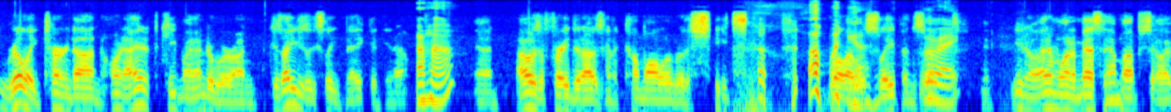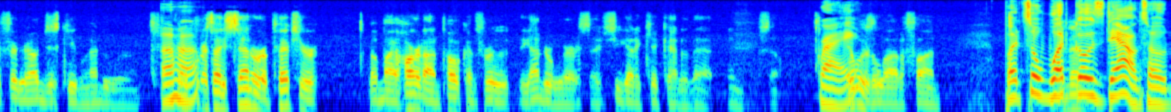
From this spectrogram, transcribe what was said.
really turned on. horny. I had to keep my underwear on because I usually sleep naked. You know, Uh huh. and I was afraid that I was going to come all over the sheets Oh while I was sleeping. So, right. you know, I didn't want to mess them up. So I figured I'll just keep my underwear on. Uh And of course, I sent her a picture of my heart on poking through the underwear, so she got a kick out of that. And so Right. it was a lot of fun. But so what then- goes down? So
